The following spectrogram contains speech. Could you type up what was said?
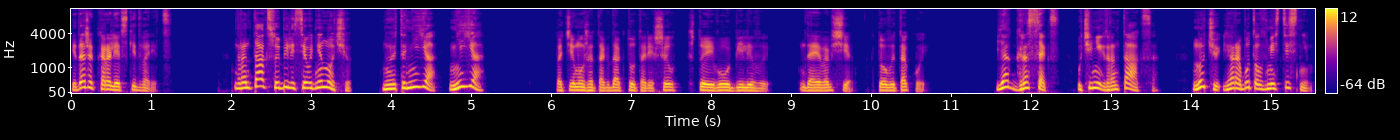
и даже королевский дворец. Дрантакса убили сегодня ночью, но это не я, не я. Почему же тогда кто-то решил, что его убили вы? Да и вообще, кто вы такой? Я Грасекс, ученик Дрантаакса. Ночью я работал вместе с ним.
